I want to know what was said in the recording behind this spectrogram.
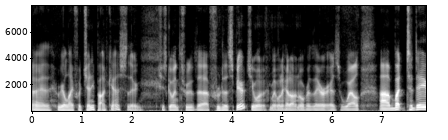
uh, Real Life with Jenny podcast, there she's going through the fruit of the spirits. You you might want to head on over there as well. Uh, but today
